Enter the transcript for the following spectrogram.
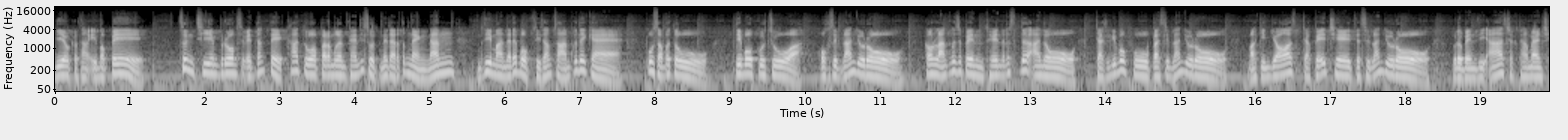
เดียวกับทางเอมบัปเป้ซึ่งทีมรวม 11 นักเตะค่าตัวประเมินแพงที่สุดในแต่ละตำแหน่งนั้น ที่มาในระบบ 433 ก็ได้แก่ ผู้สัมประตู ติโบกูจัว 60 ล้านยูโรกองหลังก็จะเป็นเทรนด์เลสเตอร์อาโน จากลิเวอร์พูล 80 ล้านยูโร มาร์กินยอส จากเพเช70 ล้านยูโรโรเบนดิอาสจากทางแมนเช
